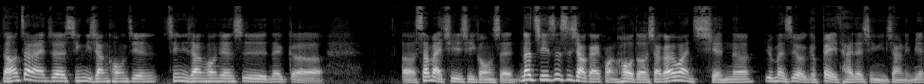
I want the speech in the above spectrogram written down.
然后再来这行李箱空间，行李箱空间是那个。呃，三百七十七公升，那其实这是小改款后的。小改款前呢，原本是有一个备胎在行李箱里面，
